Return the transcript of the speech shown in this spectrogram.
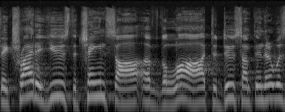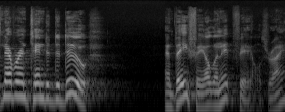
they try to use the chainsaw of the law to do something that it was never intended to do. And they fail, and it fails, right?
